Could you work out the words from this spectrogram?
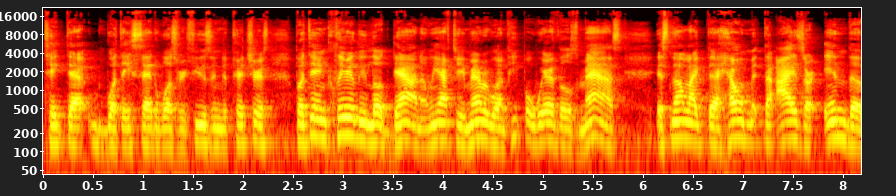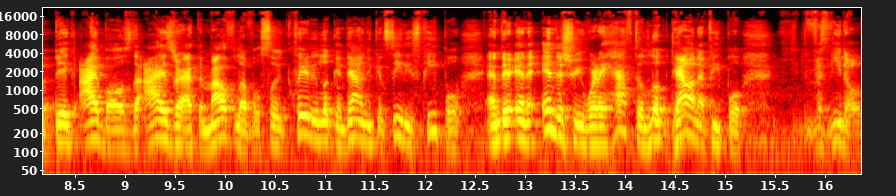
take that what they said was refusing the pictures, but then clearly looked down. And we have to remember when people wear those masks, it's not like the helmet, the eyes are in the big eyeballs, the eyes are at the mouth level. So clearly looking down, you can see these people, and they're in an industry where they have to look down at people you know,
